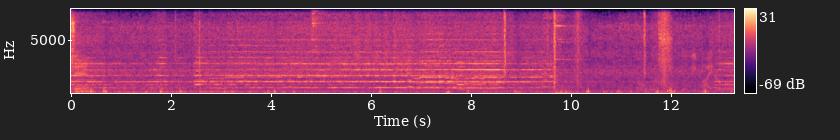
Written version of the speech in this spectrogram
conversion. Your wish will be my command.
